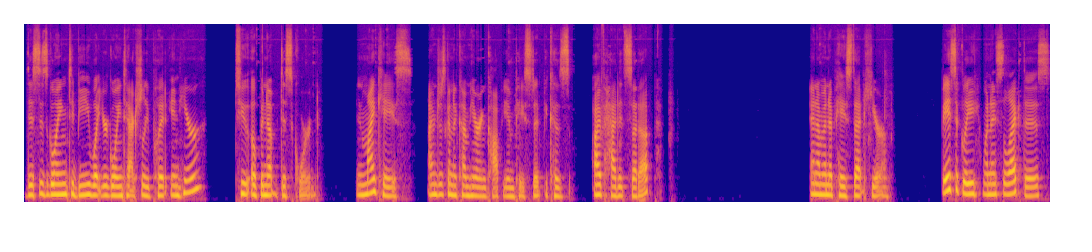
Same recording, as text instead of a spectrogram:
This is going to be what you're going to actually put in here to open up Discord. In my case, I'm just going to come here and copy and paste it because I've had it set up. And I'm going to paste that here. Basically, when I select this,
